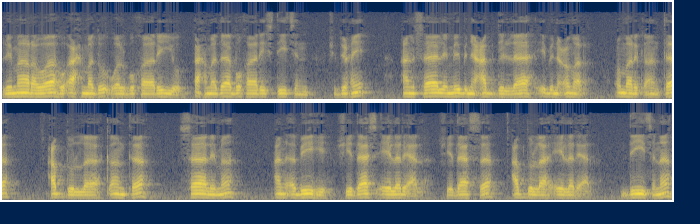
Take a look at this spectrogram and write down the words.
لما رواه أحمد والبخاري. أحمد بخاري ستيتن. شدحي عن سالم بن عبد الله ابن عمر. عمر كانت عبد الله كانت سالمة عن أبيه شيداس إيل ريال شيداس عبد الله إيل ريال ديتنا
